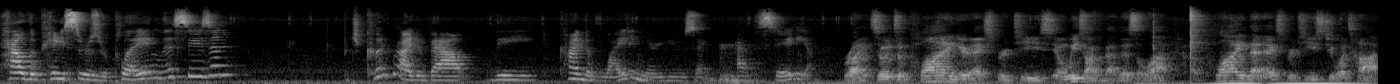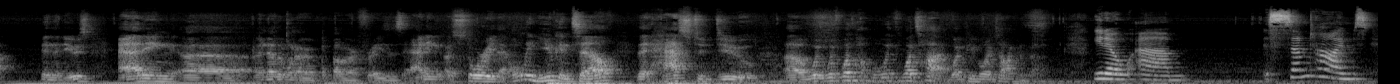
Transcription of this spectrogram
how the Pacers are playing this season. But you could write about the kind of lighting they're using mm-hmm. at the stadium. Right. So it's applying your expertise, and we talk about this a lot. Applying that expertise to what's hot in the news, adding uh, another one of, of, our phrases, adding a story that only you can tell that has to do uh, with, with, what, with what's hot, what people are talking about. You know, um, sometimes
